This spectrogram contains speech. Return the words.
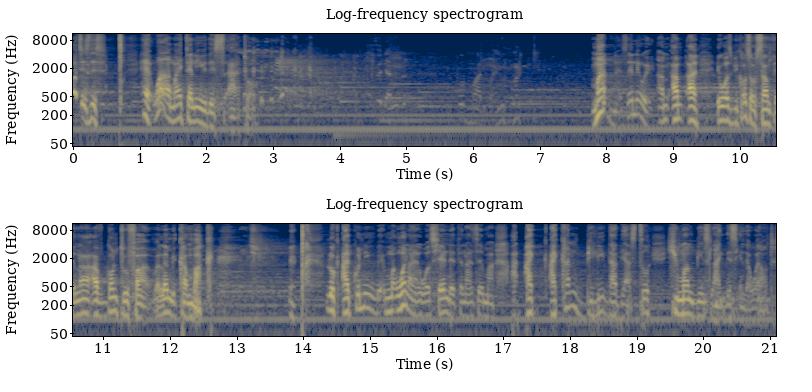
What is this? Hey, why am I telling you this at all? Madness. Anyway, I'm, I'm, I, it was because of something. Now I've gone too far, but let me come back. Look, I couldn't. When I was sharing the thing, I said, "Man, I, I, I can't believe that there are still human beings like this in the world."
